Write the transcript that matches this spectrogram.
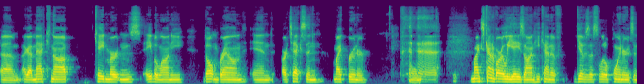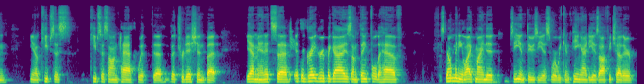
um, I got Matt Knopp, Cade Mertens, Abe Alani, Dalton Brown, and our Texan Mike Bruner. Mike's kind of our liaison. He kind of gives us little pointers and you know keeps us keeps us on path with the the tradition. But yeah, man, it's a it's a great group of guys. I'm thankful to have so many like-minded Z enthusiasts where we can ping ideas off each other,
